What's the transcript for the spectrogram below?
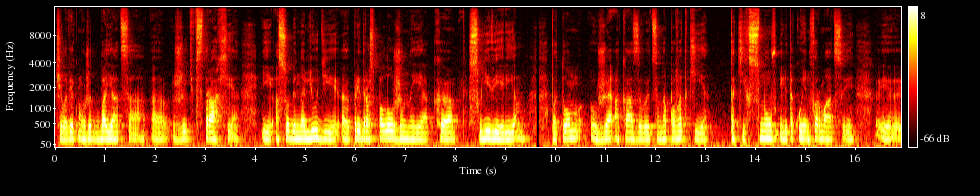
Человек может бояться э, жить в страхе, и особенно люди, э, предрасположенные к суевериям, потом уже оказываются на поводке таких снов или такой информации. И, э,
